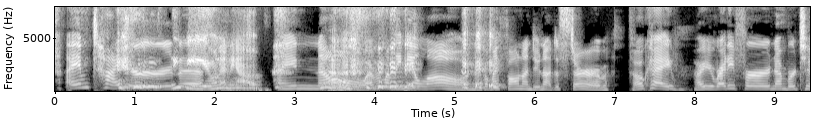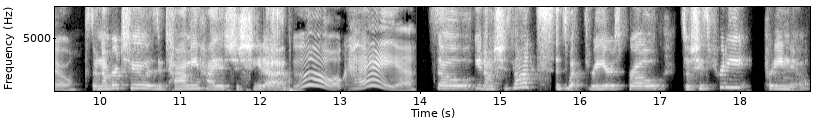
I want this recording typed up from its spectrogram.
I am tired. Sleepy. I want a nap. I know. Yeah. Everyone leave me alone. Put my phone on do not disturb. Okay. Are you ready for number two? So number two is Utami Hayashishita. Ooh, okay. So, you know, she's not, it's what, three years pro. So she's pretty, pretty new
